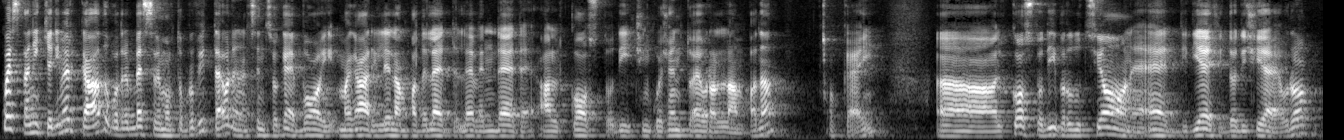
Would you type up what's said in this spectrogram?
Questa nicchia di mercato potrebbe essere molto profittevole nel senso che voi magari le lampade LED le vendete al costo di 500 euro a lampada, ok? Uh, il costo di produzione è di 10-12 euro,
